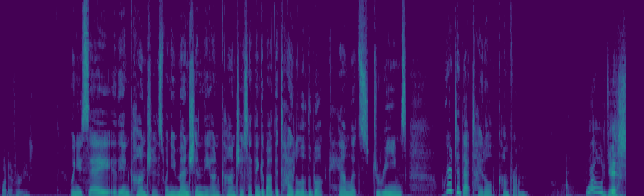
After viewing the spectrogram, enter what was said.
whatever reason. When you say the unconscious, when you mention the unconscious, I think about the title of the book, Hamlet's Dreams. Where did that title come from? Well, yes,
